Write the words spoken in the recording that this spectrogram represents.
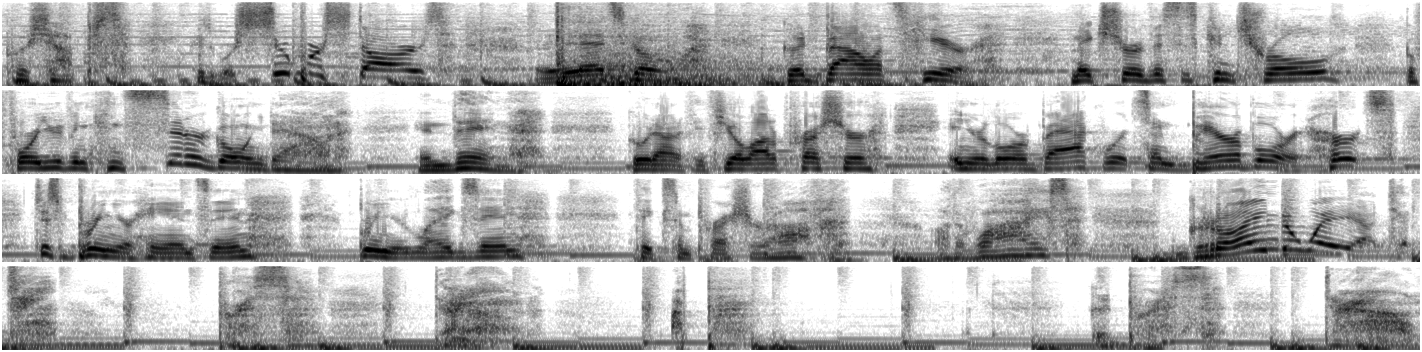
push-ups because we're superstars. Let's go. Good balance here. Make sure this is controlled before you even consider going down. And then go down. If you feel a lot of pressure in your lower back where it's unbearable or it hurts, just bring your hands in, bring your legs in, take some pressure off. Otherwise, grind away at it. Press down, up. Good press. Down,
